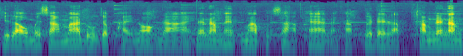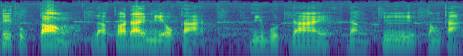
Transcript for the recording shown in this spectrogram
ที่เราไม่สามารถดูจากภายนอกได้ แนะนำให้มาปรึกษาแพทย์นะครับ เพื่อได้รับคำแนะนำที่ถูกต้อง แล้วก็ได้มีโอกาส มีบุตรได้ดังที่ต้องการ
